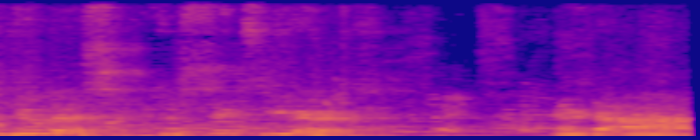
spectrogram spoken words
to do this for six years. And uh,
